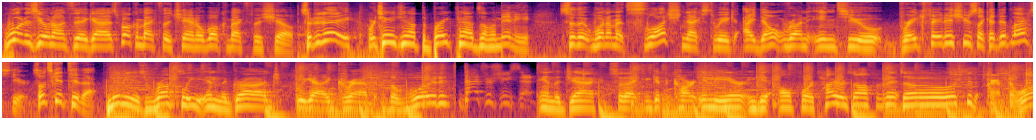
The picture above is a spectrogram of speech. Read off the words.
What is going on today guys? Welcome back to the channel, welcome back to the show. So today, we're changing out the brake pads on the Mini so that when I'm at Slush next week, I don't run into brake fade issues like I did last year. So let's get to that. Mini is roughly in the garage. We gotta grab the wood. That's what she said. And the jack so that I can get the car in the air and get all four tires off of it. So let's do that. Grab the wood.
